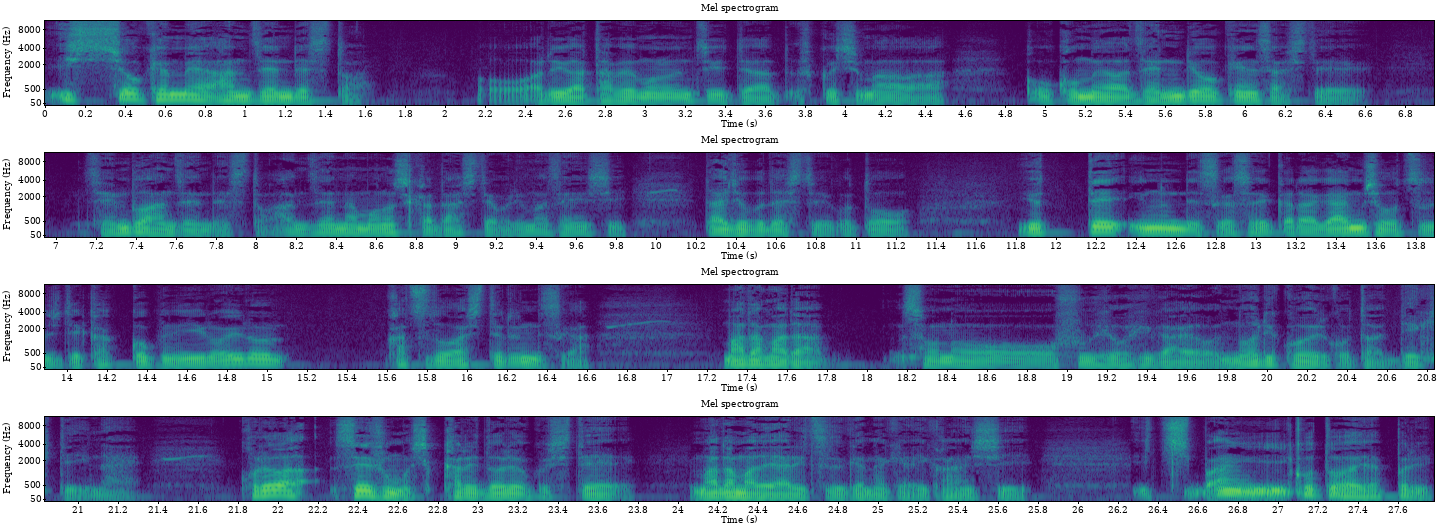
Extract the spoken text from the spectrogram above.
一生懸命安全ですと。あるいは食べ物については福島はお米は全量検査して全部安全ですと。安全なものしか出しておりませんし大丈夫ですということを言っているんですがそれから外務省を通じて各国にいろいろ活動はしてるんですがまだまだその風評被害を乗り越えることはできていない。これは政府もしっかり努力してまだまだやり続けなきゃいかんし一番いいことはやっぱり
